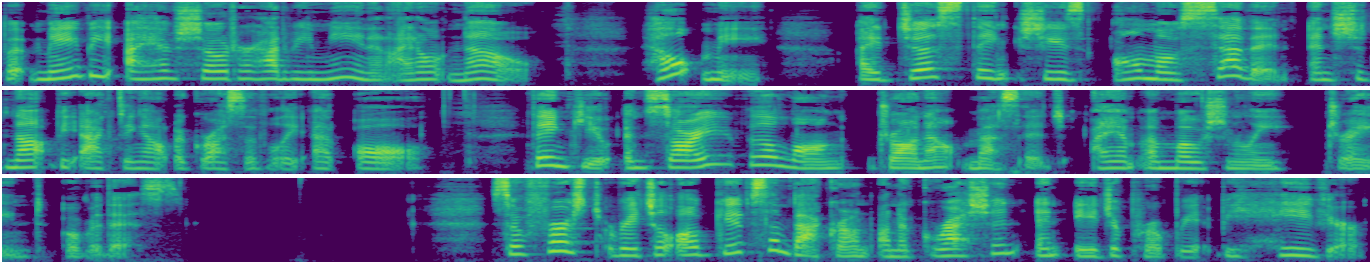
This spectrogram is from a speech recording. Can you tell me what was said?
but maybe I have showed her how to be mean and I don't know. Help me. I just think she's almost seven and should not be acting out aggressively at all. Thank you, and sorry for the long, drawn out message. I am emotionally drained over this. So, first, Rachel, I'll give some background on aggression and age appropriate behavior.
